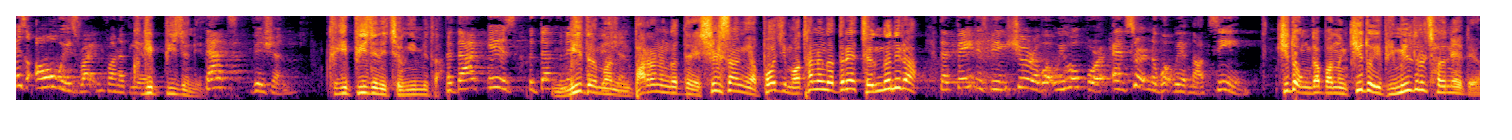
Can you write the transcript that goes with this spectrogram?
is always right in front of you. 그게 비전이에요. That's vision. 그게 비전의 정의입니다. 믿음은. 바라는 것들의 실상이요 보지 못하는 것들의 증거니라. 기도 응답받는 기도의 비밀들을 찾아내야 돼요.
